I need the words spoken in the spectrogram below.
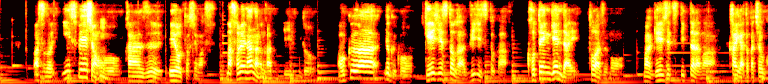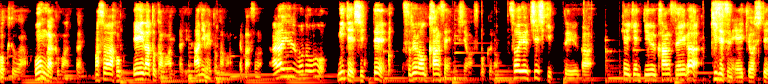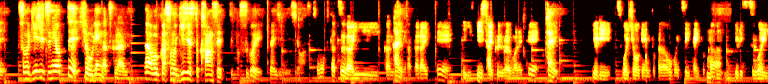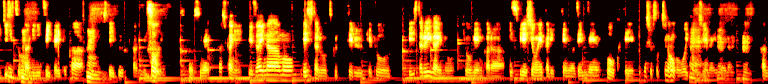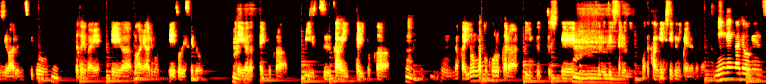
まあそのインスピレーションを必ず得ようとしてます。まあそれ何なのかっていうと、僕はよくこう芸術とか美術とか古典現代問わずもう、まあ芸術って言ったらまあ絵画とか彫刻とか音楽もあったり、まあそれはほ映画とかもあったり、アニメとかも、やっぱそのあらゆるものを見て知って、それを感性にしてます、僕の。そういう知識というか、経験っていう感性が技術に影響して、その技術によって表現が作られる。だから僕はその技術と感性っていうのをすごい大事にしてます。その二つがいい感じに働いて、い、いいいサイクルが生まれて、はい。よりすごい表現とかが思いついたりとか、うんよりすごい技術が身についたりとかうん。していく感じです、そうです。そうですね。確かにデザイナーもデジタルを作ってるけど、デジタル以外の表現からインスピレーションを得たりっていうのは全然多くて、むしろそっちの方が多いかもしれないみたいな感じではあるんですけど、ん例えばえ映画、まああれも映像ですけど、映画だったりとか、美術館行ったりとか、うん。うん、なんかいろんなところからインプットして、それをデジタルにまた還元していくみたいなのが、人間が表現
